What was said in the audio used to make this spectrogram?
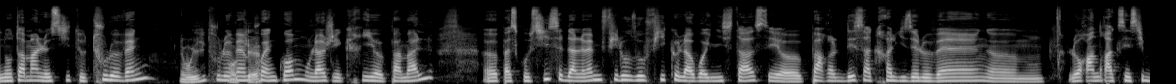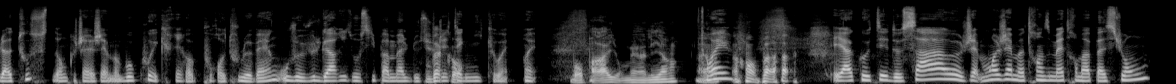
notamment le site Tout le vin, oui. ok. toulevin.com, où là j'écris euh, pas mal, euh, parce qu'aussi c'est dans la même philosophie que la Winista, c'est euh, par désacraliser le vin, euh, le rendre accessible à tous. Donc j'ai- j'aime beaucoup écrire pour euh, Tout le vin, où je vulgarise aussi pas mal de sujets techniques. Ouais, ouais. Bon, pareil, on met un lien hein, Ouais. en bas. Et à côté de ça, moi j'aime transmettre ma passion,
